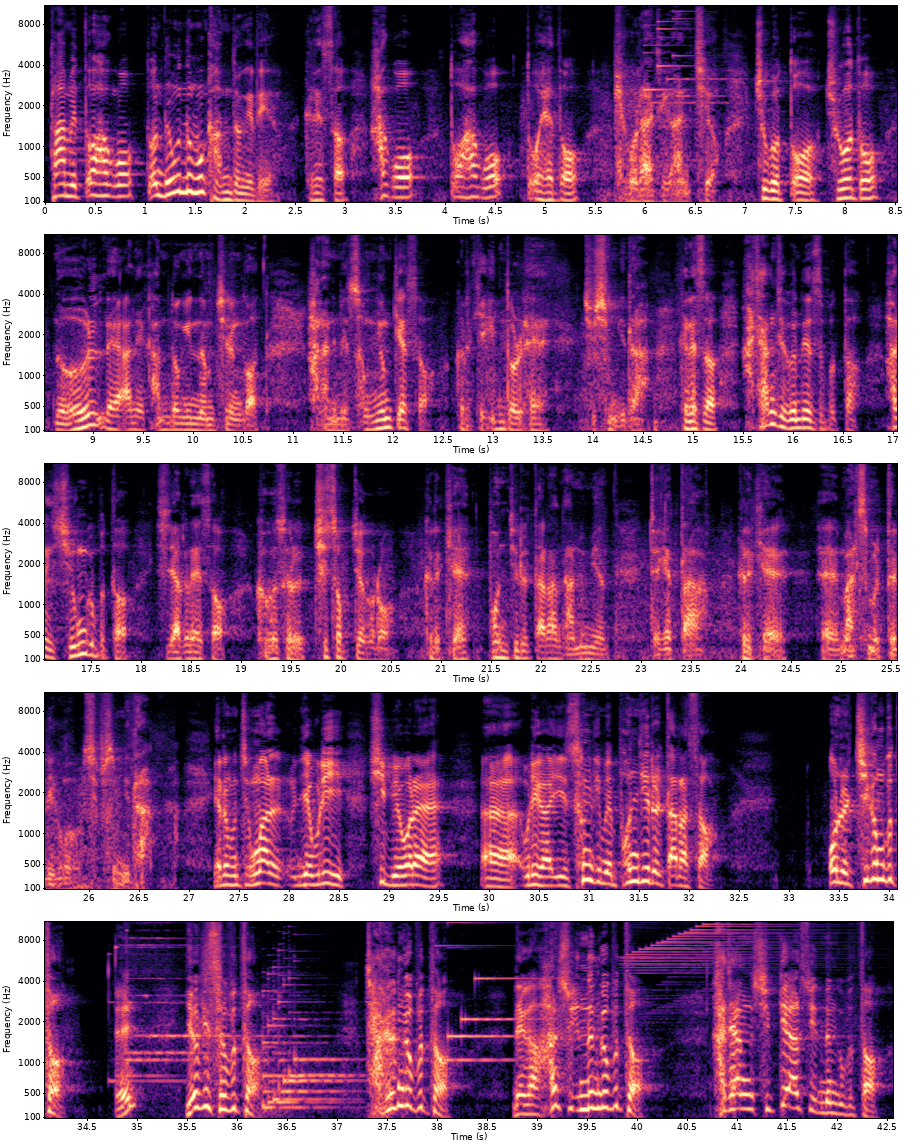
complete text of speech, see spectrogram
다음에 또 하고 또 너무너무 감동이 돼요. 그래서 하고 또 하고 또 해도 피곤하지가 않지요. 주고 또 주어도 늘 내 안에 감동이 넘치는 것 하나님의 성령께서 그렇게 인도를 해 주십니다. 그래서 가장 적은 데서부터 하기 쉬운 것부터 시작을 해서 그것을 지속적으로 그렇게 본질을 따라 나누면 되겠다. 그렇게 에, 말씀을 드리고 싶습니다. 여러분 정말 이제 우리 12월에 어, 우리가 이 성김의 본질을 따라서 오늘 지금부터 예? 여기서부터 작은 것부터 내가 할 수 있는 것부터 가장 쉽게 할 수 있는 것부터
